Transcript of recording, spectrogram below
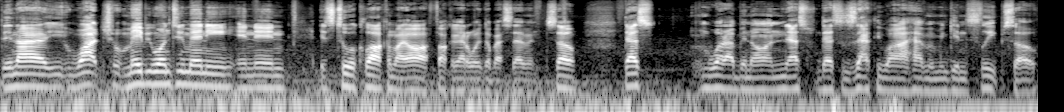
Then I watch maybe one too many, and then it's two o'clock. I'm like, oh fuck, I gotta wake up at seven. So that's what I've been on. That's that's exactly why I haven't been getting sleep. So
